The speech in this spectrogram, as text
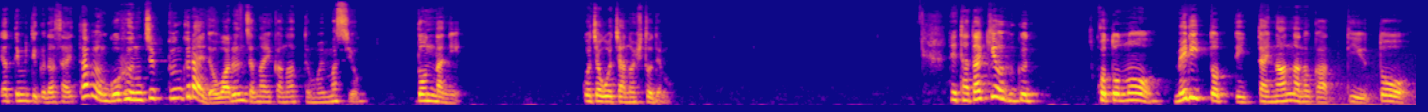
やってみてください。多分5分、10分くらいで終わるんじゃないかなって思いますよ。どんなに、ごちゃごちゃの人でも。で、叩きを吹くことのメリットって一体何なのかっていうと、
